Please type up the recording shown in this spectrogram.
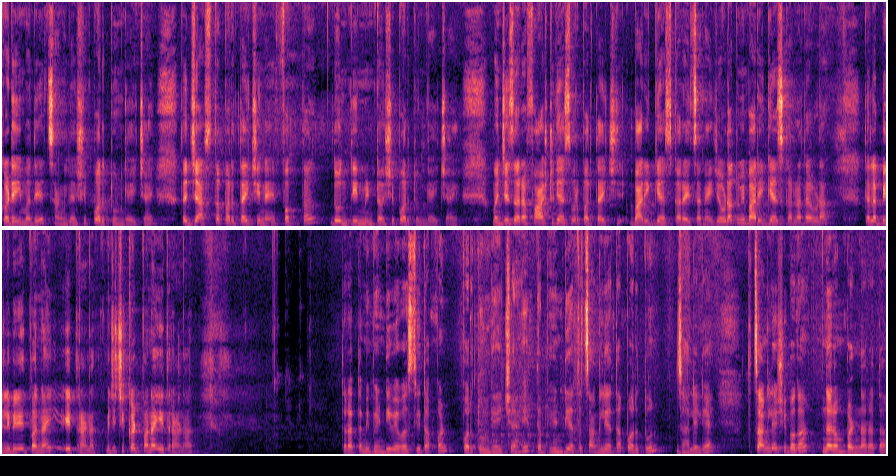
कढईमध्ये चांगली अशी परतून घ्यायची आहे. तर जास्त परतायची नाही फक्त दोन तीन मिनटं अशी परतून घ्यायची आहे. म्हणजे जरा फास्ट गॅसवर परतायची बारीक गॅस करायचा नाही. जेवढा तुम्ही बारीक गॅस करणार तेवढा त्याला बिलबिलीतपणा येत राहणार. म्हणजे चिकटपणा येत राहणार. तर आता मी भेंडी व्यवस्थित आपण परतून घ्यायची आहे. तर भेंडी आता चांगली आता परतून झालेली आहे. तर चांगली अशी बघा नरम पडणार आता.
